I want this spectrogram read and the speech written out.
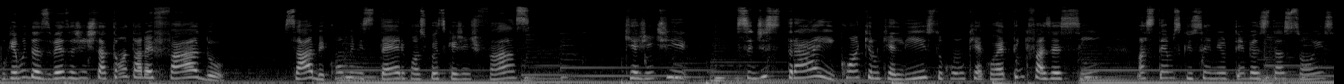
porque muitas vezes a gente está tão atarefado, sabe, com o ministério, com as coisas que a gente faz, que a gente se distrai com aquilo que é lícito, com o que é correto. Tem que fazer sim, mas temos que discernir o tempo e as estações.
